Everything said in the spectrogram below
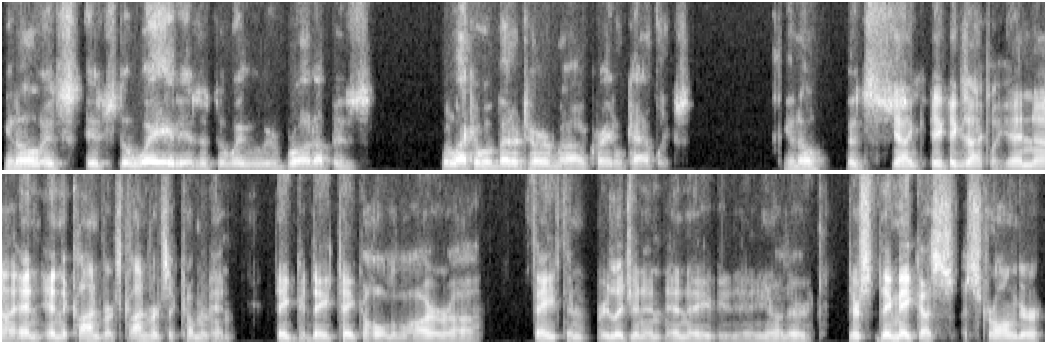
You know, it's it's the way it is. It's the way we were brought up. Is, for lack of a better term, uh, cradle Catholics. You know, it's yeah, exactly. And uh, and and the converts, converts that come in, they they take a hold of our uh, faith and religion, and and they you know they're they're they make us a stronger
